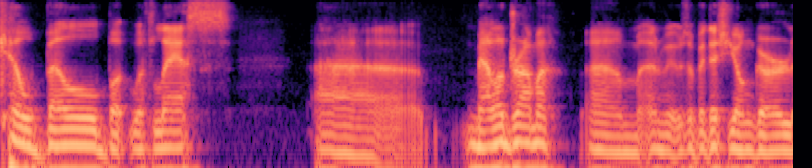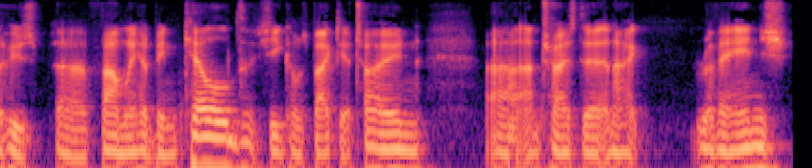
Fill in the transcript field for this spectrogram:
Kill Bill, but with less uh, melodrama. Um, and it was about this young girl whose uh, family had been killed. She comes back to a town uh, and tries to enact revenge.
